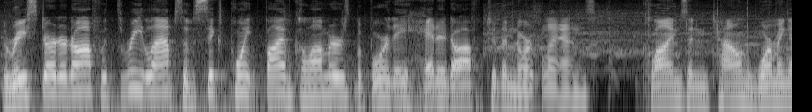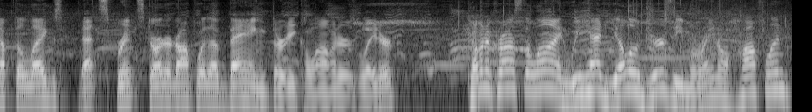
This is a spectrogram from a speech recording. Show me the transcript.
The race started off with three laps of 6.5 kilometers before they headed off to the Northlands. Climbs in town warming up the legs, that sprint started off with a bang 30 kilometers later. Coming across the line, we had yellow jersey Moreno Hofland.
